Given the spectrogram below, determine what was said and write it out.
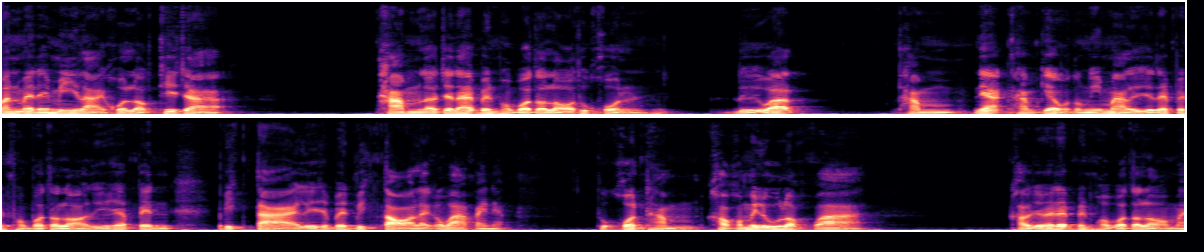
มันไม่ได้มีหลายคนหรอกที่จะ ทำแล้วจะได้เป็นพบตรทุกคน หรือว่าทำเนี่ยทำเกี่ยวกับตรงนี้มาหรือจะได้เป็นพบตรหรือจะเป็นบิ๊กตายหรือจะเป็นบิ๊กต่ออะไรก็ว่าไปเนี่ย ทุกคนทำเขาเขาไม่รู้หรอกว่า เขาจะได้เป็นพบตรไหม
